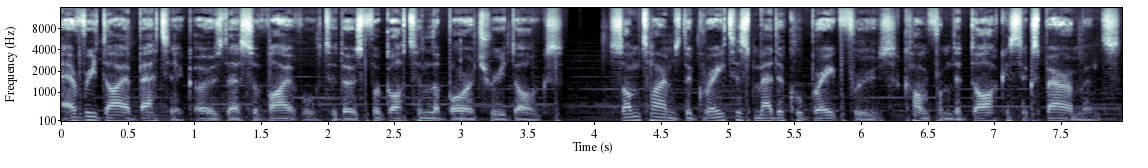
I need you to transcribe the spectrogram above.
every diabetic owes their survival to those forgotten laboratory dogs. Sometimes the greatest medical breakthroughs come from the darkest experiments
